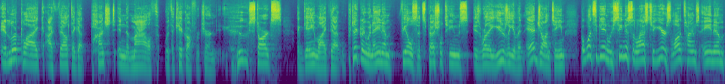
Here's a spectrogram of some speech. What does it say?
it looked like I felt they got punched in the mouth with the kickoff return. Who starts a game like that, particularly when A&M feels that special teams is where they usually have an edge on team. But once again, we've seen this in the last two years. A lot of times A&M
